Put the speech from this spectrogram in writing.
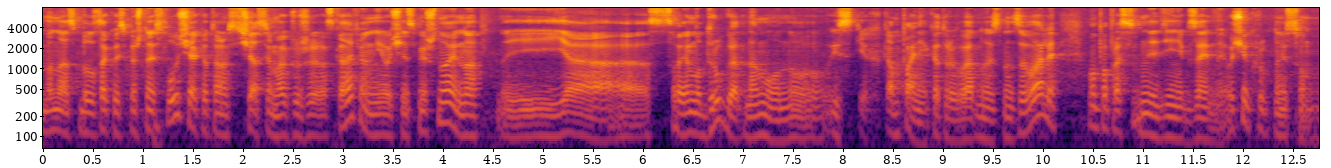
у нас был такой смешной случай, о котором сейчас я могу уже рассказать, он не очень смешной, но я своему другу одному, ну, из тех компаний, которые вы одной из называли, он попросил мне денег взаймы, очень крупные суммы.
